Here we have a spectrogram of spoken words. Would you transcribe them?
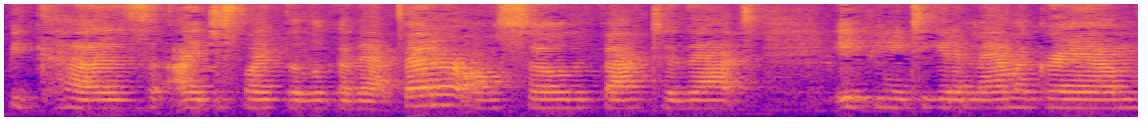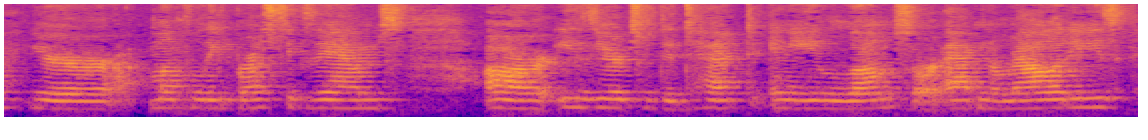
because I just like the look of that better. Also, the fact that if you need to get a mammogram, your monthly breast exams are easier to detect any lumps or abnormalities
